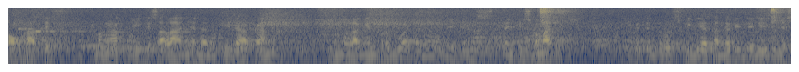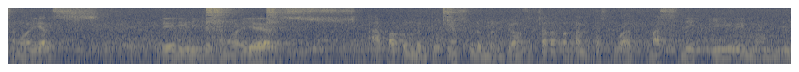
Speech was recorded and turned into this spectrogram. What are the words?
kooperatif mengakui kesalahannya dan tidak akan ngulangin perbuatannya lagi guys. Thank you so much ikutin terus kegiatan dari Dedi di Jasang Lawyers Dedi di Lawyers apa pun bentuknya sudah berjuang secara totalitas buat Mas Diki Rinandi.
